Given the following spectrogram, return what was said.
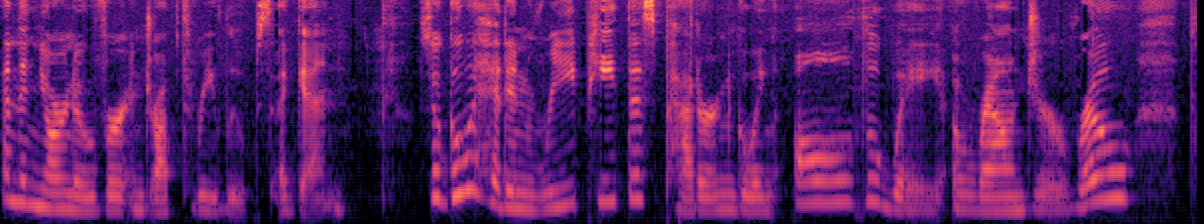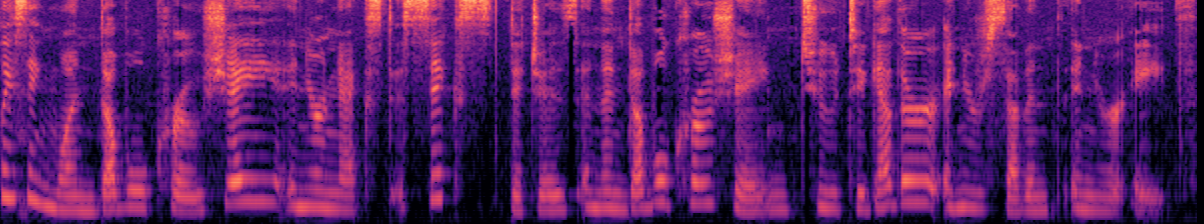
and then yarn over and drop three loops again. So go ahead and repeat this pattern going all the way around your row, placing one double crochet in your next six stitches and then double crocheting two together in your seventh and your eighth.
